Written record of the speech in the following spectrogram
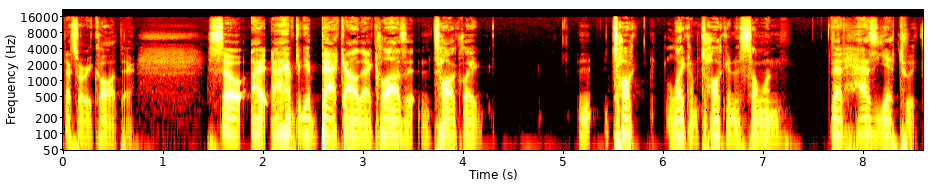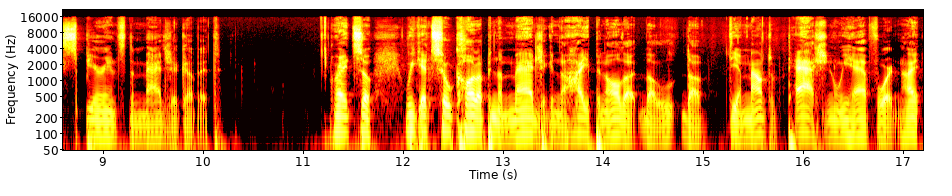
That's what we call it there. So I, I have to get back out of that closet and talk like talk like I'm talking to someone that has yet to experience the magic of it. Right? So we get so caught up in the magic and the hype and all the the the, the amount of passion we have for it and hype,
